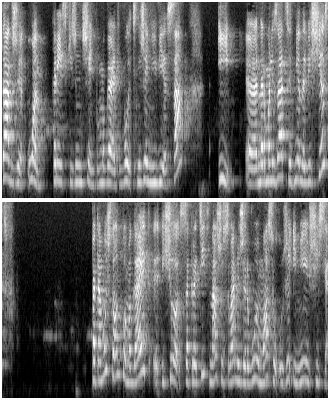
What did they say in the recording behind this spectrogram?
также он, корейский женщин, помогает в снижении веса и э, нормализации обмена веществ потому что он помогает э, еще сократить нашу с вами жировую массу, уже имеющуюся.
